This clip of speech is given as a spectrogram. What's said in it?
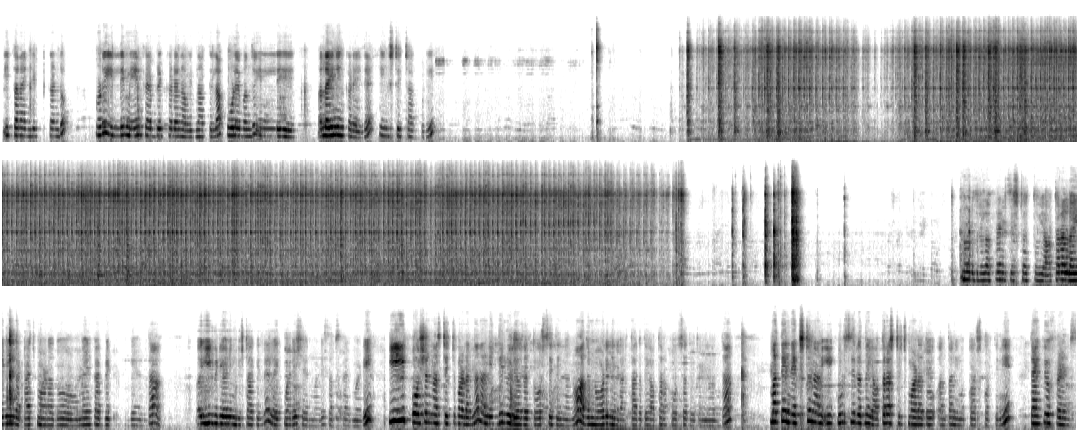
ಈ ಥರ ಹಿಂಗೆ ಇಟ್ಕೊಂಡು ನೋಡಿ, ಇಲ್ಲಿ ಮೇನ್ ಫ್ಯಾಬ್ರಿಕ್ ಕಡೆ ನಾವು ಇದನ್ನ ಹಾಕ್ತಿಲ್ಲ. ಕೂಳೆ ಬಂದು ಇಲ್ಲಿ ಲೈನಿಂಗ್ ಕಡೆ ಇದೆ. ಹಿಂಗೆ ಸ್ಟಿಚ್ ಹಾಕ್ಬಿಡಿ. ನೋಡಿದ್ರಲ್ಲ ಫ್ರೆಂಡ್ಸ್ ಇಷ್ಟೊತ್ತು ಯಾವ ಥರ ಲೈನಿಂಗ್ ಅಟ್ಯಾಚ್ ಮಾಡೋದು ಮೇನ್ ಫ್ಯಾಬ್ರಿಕ್ಗೆ ಅಂತ, ಈ ವಿಡಿಯೋ ನಿಮ್ಗೆ ಇಷ್ಟ ಆಗಿದ್ರೆ ಲೈಕ್ ಮಾಡಿ ಶೇರ್ ಮಾಡಿ ಸಬ್ಸ್ಕ್ರೈಬ್ ಮಾಡಿ. ಈ ಪೋರ್ಷನ್ನ ಸ್ಟಿಚ್ ಮಾಡೋದನ್ನ ನಾನು ಹಿಂದಿನ ವಿಡಿಯೋದಲ್ಲಿ ತೋರಿಸಿದ್ದೀನಿ ನಾನು. ಅದನ್ನ ನೋಡಿ ನಿಮ್ಗೆ ಅರ್ಥ ಆಗುತ್ತೆ ಯಾವ ಥರ ಕೂಡ್ಸೋದು ಇದನ್ನು ಅಂತ. ಮತ್ತೆ ನೆಕ್ಸ್ಟ್ ನಾನು ಈ ಕೂಡಿಸಿರೋದನ್ನ ಯಾವ ಥರ ಸ್ಟಿಚ್ ಮಾಡೋದು ಅಂತ ನಿಮಗೆ ತೋರಿಸ್ಕೊಡ್ತೀನಿ. Thank you friends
